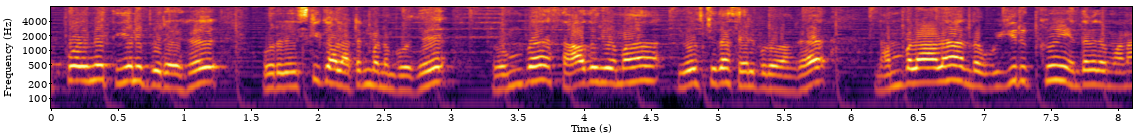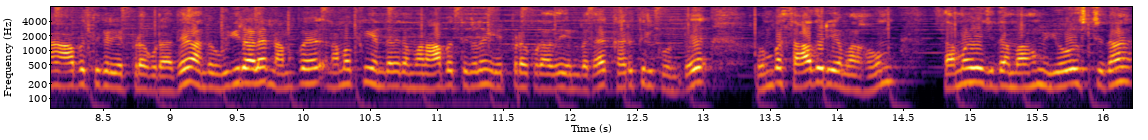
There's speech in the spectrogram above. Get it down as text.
எப்போதுமே தீயணைப்பு வீரர்கள் ஒரு ரெஸ்கியூ கால் அட்டன் பண்ணும்போது ரொம்ப சாதுரியமாக யோசித்து தான் செயல்படுவாங்க. நம்மளால் அந்த உயிருக்கும் எந்த விதமான ஆபத்துகள் ஏற்படக்கூடாது. அந்த உயிரால் நம்ம நமக்கும் எந்த விதமான ஆபத்துகளும் ஏற்படக்கூடாது என்பதை கருத்தில் கொண்டு ரொம்ப சாதுரியமாகவும் சமயோஜிதமாகவும் யோசித்து தான்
